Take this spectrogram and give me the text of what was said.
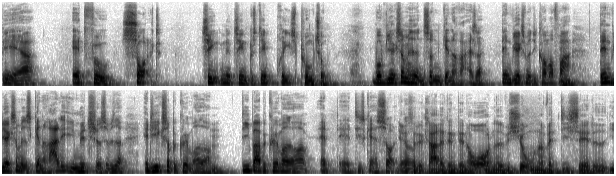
det er at få solgt tingene til en bestemt pris, punktum. Hvor virksomheden sådan generelt, altså den virksomhed, de kommer fra, mm. den virksomheds generelle image osv., er de ikke så bekymrede om. Mm. De er bare bekymrede om, at, at de skal have solgt ja, noget. så det er klart, at den, den overordnede vision og værdisættet i,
